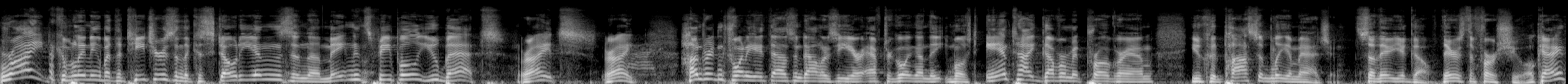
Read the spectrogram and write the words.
Right. Complaining about the teachers and the custodians and the maintenance people. You bet. Right. Right. $128,000 a year after going on the most anti government program you could possibly imagine. So there you go. There's the first shoe, okay?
